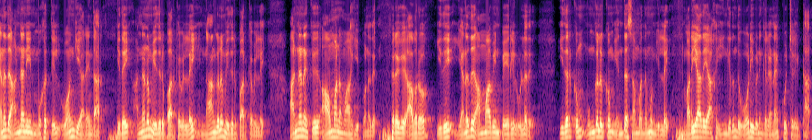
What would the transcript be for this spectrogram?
எனது அண்ணனின் முகத்தில் ஓங்கி அறைந்தார். இதை அண்ணனும் எதிர்பார்க்கவில்லை நாங்களும் எதிர்பார்க்கவில்லை. அண்ணனுக்கு அவமானமாகி போனது. பிறகு அவரோ இது எனது அம்மாவின் பெயரில் உள்ளது. இதற்கும் உங்களுக்கும் எந்த சம்பந்தமும் இல்லை. மரியாதையாக இங்கிருந்து ஓடிவிடுங்கள் என கூச்சலிட்டார்.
